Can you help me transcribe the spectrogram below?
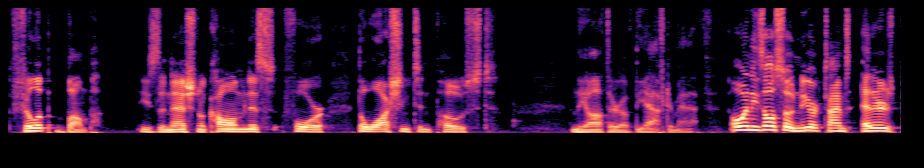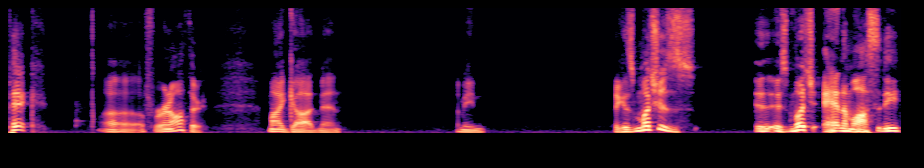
Philip Bump. He's the national columnist for the Washington Post and the author of The Aftermath. Oh, and he's also New York Times editor's pick uh, for an author. My God, man. I mean, like as much as as much animosity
